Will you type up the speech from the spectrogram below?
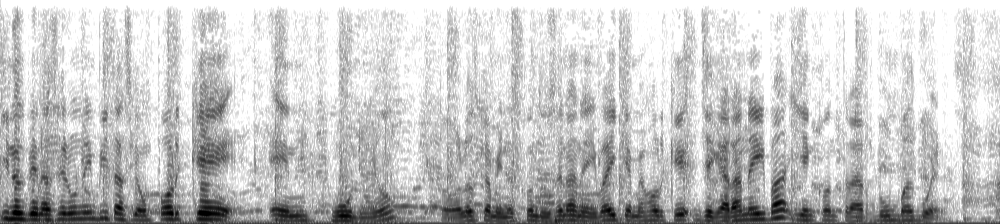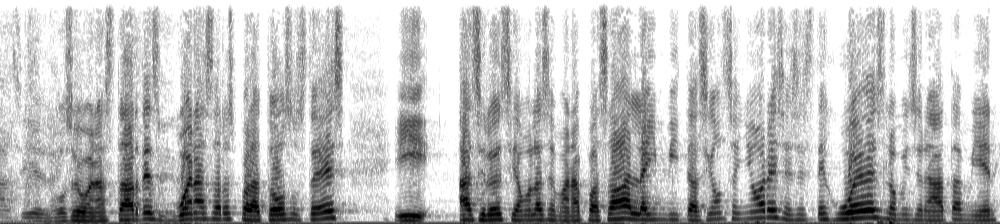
y nos viene a hacer una invitación porque en junio todos los caminos conducen a Neiva y qué mejor que llegar a Neiva y encontrar rumbas buenas. Así es, José, buenas tardes. Buenas tardes para todos ustedes. Y así lo decíamos la semana pasada, la invitación, señores, es este jueves, lo mencionaba también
